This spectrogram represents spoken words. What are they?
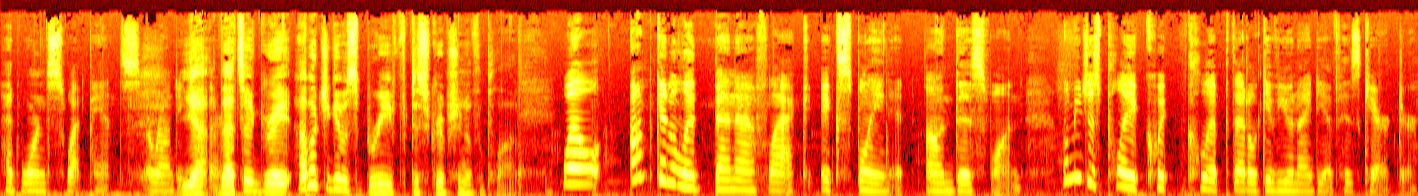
had worn sweatpants around each Yeah, other. Yeah, that's a great. How about you give us a brief description of the plot? well, I'm gonna let Ben Affleck explain it on this one. Let me just play a quick clip that'll give you an idea of his character.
